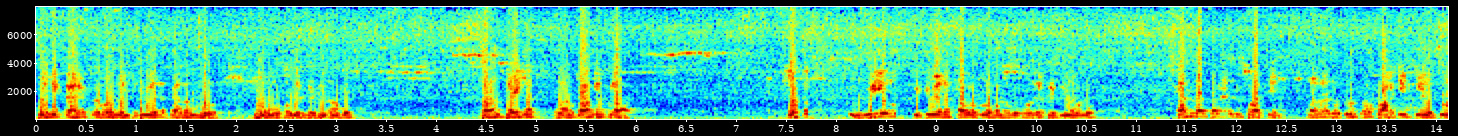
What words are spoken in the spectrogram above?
కొన్ని కార్యక్రమాలు ఇటీవల కాలంలో మేము మొదలుపెట్టినాము. దానిపైగా దాని భాగంగా ఇటీవల కాలంలో మనం మొదలుపెట్టినాము. అన్నతరాన్ని పార్కింగ్ అనధికృత పార్కింగ్ చేస్తూ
